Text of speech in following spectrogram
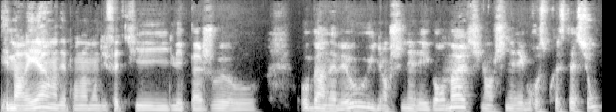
Di Maria, indépendamment du fait qu'il n'ait pas joué au, au Bernabeu, il enchaînait les gros matchs, il enchaînait les grosses prestations.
